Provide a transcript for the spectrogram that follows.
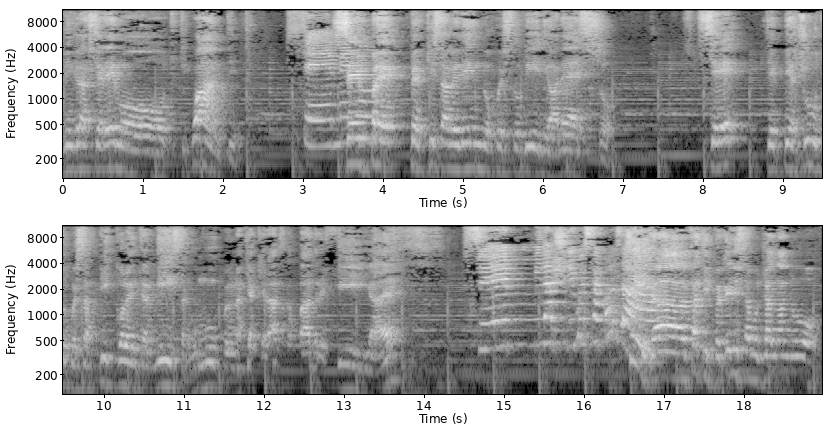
ringrazieremo tutti quanti. Se Sempre per chi sta vedendo questo video adesso, se ti è piaciuto questa piccola intervista, comunque una chiacchierata tra padre e figlia, eh? Se mi lasci di questa cosa... Sì, da- infatti perché gli stavo già andando...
